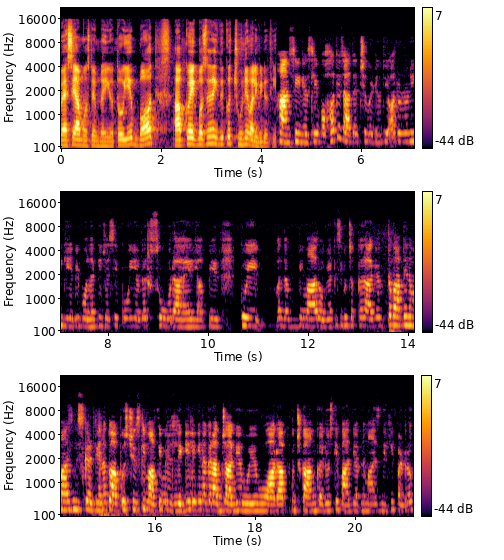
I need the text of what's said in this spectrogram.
वैसे आप मुस्लिम नहीं हो। तो ये बहुत आपको एक बोलते हैं एक को छूने वाली वीडियो थी। हाँ सीरियसली बहुत ही ज़्यादा अच्छी वीडियो थी, और उन्होंने ये भी बोला कि जैसे कोई अगर सो रहा है या फिर कोई मतलब बीमार हो गया, किसी को चक्कर आ गया, तब आपने नमाज़ मिस कर दिया ना तो आपको उस चीज़ की माफ़ी मिलेगी लेकिन अगर आप जागे हुए हो और आप कुछ काम कर रहे हो, उसके बाद भी आप नमाज़ नहीं पढ़ रहे हो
